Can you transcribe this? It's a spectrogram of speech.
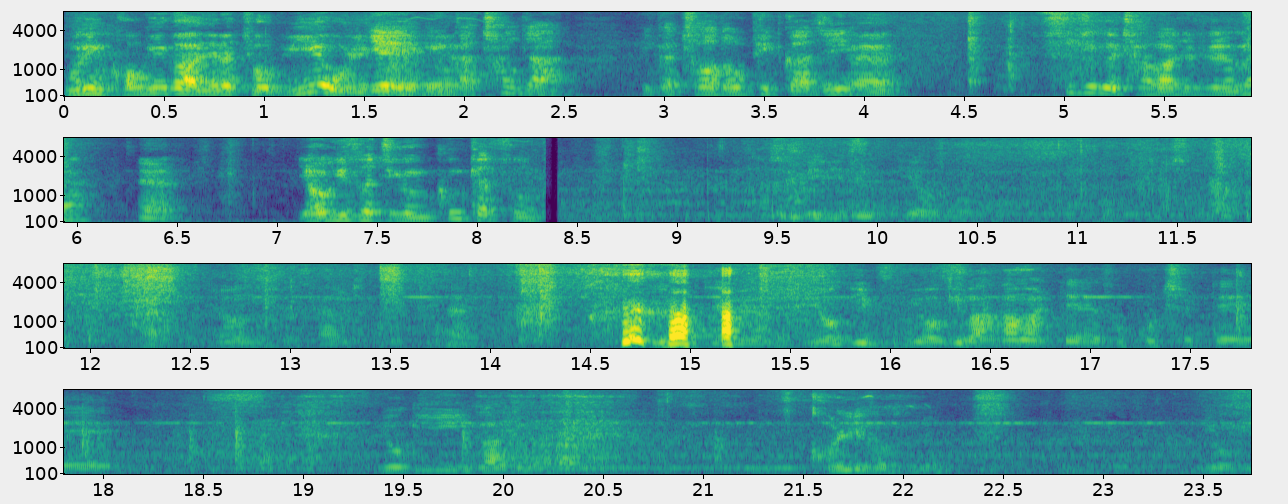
우린 거기가 아니라 저 위에 올릴 예, 거예요. 그러니까 천장. 그러니까 저 높이까지 예. 수직을 잡아주려면 예. 여기서 지금 끊겼으니까. 여기 여기 마감할 때 석고 칠 때 여기가 좀 걸리거든요. 여기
